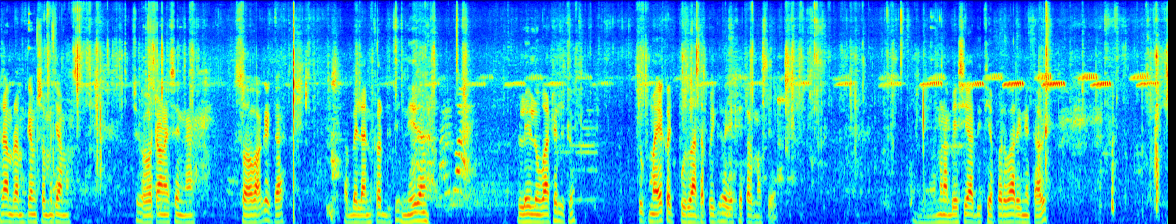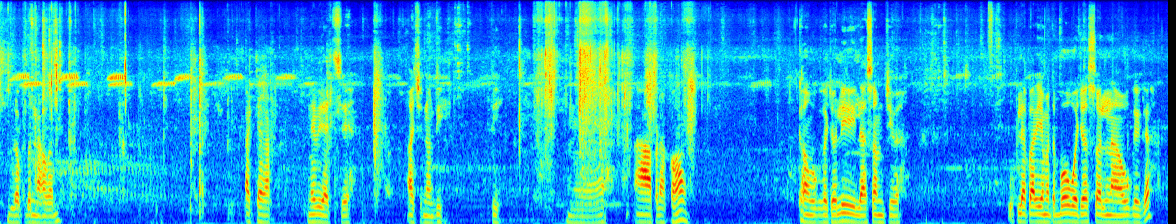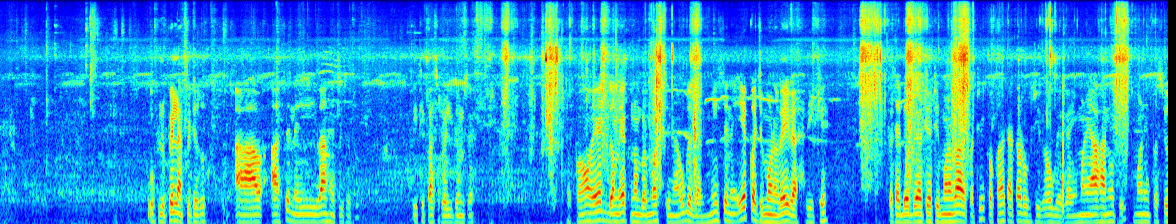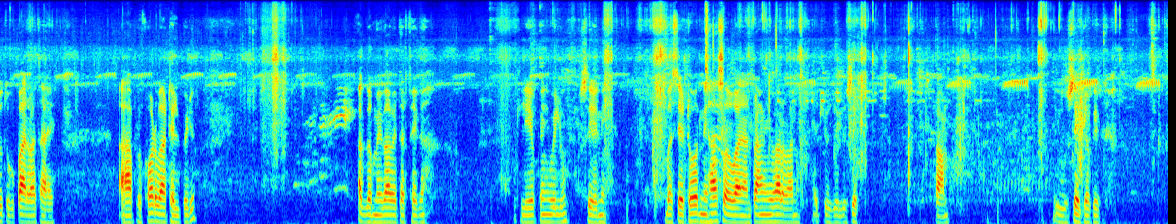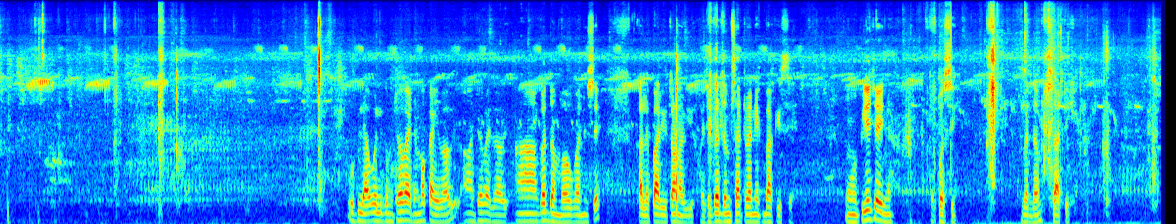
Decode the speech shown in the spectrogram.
રામ રામ, કેમ છો? મજામાં? જો અટાણે છે ને સો વાગે ગયા તબેલાને કરી દીધી નિરા. લીલું વાટી લીધું. ટૂંકમાં એક જ પૂરવા તપી ગયો છે ખેતરમાં છે. હમણાં બેસી આદિત્ય પરવારીને તાવી બ્લોક બનાવવાનું. અત્યારે નવી રાત છે. આજનો દી. આ આપણા ઘઉં. ઘઉં ઉગે જો લીલા સમજીવા. ઉપલા પારિયામાં તો બહુ જ અસલ ના ઉગે ગયા. ઉપલું પહેલાં પીધું હતું આ આ છે ને એ વાહે પીધું હતું એથી પાછળ પેલી ગમશે. ઘઉં એકદમ એક નંબર મસ્તીના ઉગે ગયા. મી છે ને એક જ મણ વાવ્યા વીખે બધા બે બે અઢી અઢી મણ વાવે પછી ઠીક ઘાટા તળું જેવા ઉગે એ મને આહા નહોતું. મને પછી હતું કે પારવા થાય. આ આપણું ખોડવા ઠેલ પીડ્યું. આ ગમે વાવેતર થઈ ગયા. એટલે એ કંઈ ઓલું છે નહીં. બસ એ ઢોરને હાસવવાના પાણી વારવાનું એટલું જ ઓલું છે. કામ. એવું છે જો કંઈક ઉપલા ઓલી ગમ જવાય ને મકાઈ વાવી, આ જવાય વાવી, આ ગદમ વાવવાની છે. કાલે પારી તણાવી હજી ગદમ સાટવાની એક બાકી છે. હું પીએ જાય ને તો પછી ગદમ સાટી.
